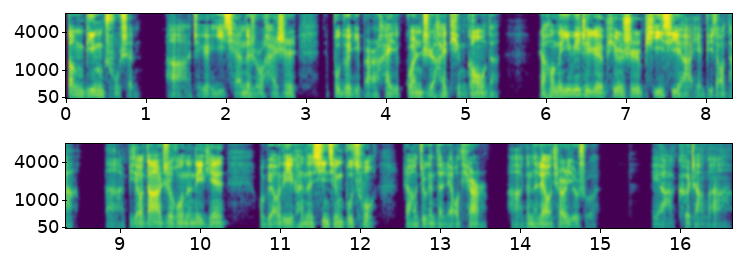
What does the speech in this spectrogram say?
当兵出身啊，这个以前的时候还是部队里边还官职还挺高的。然后呢，因为这个平时脾气啊也比较大啊，比较大之后呢，那天我表弟看他心情不错，然后就跟他聊天啊，跟他聊天就说：“哎呀，科长啊，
